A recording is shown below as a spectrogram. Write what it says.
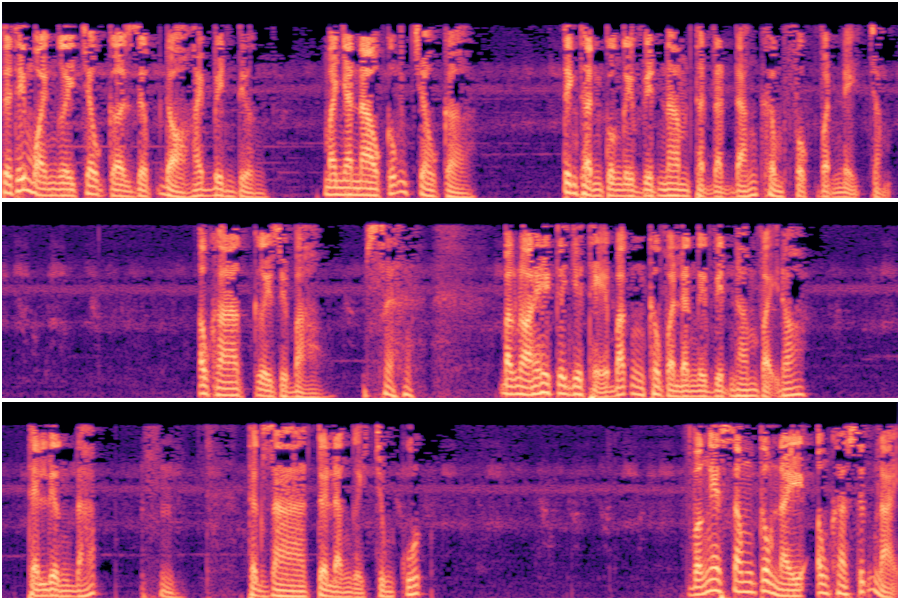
Tôi thấy mọi người treo cờ dập đỏ hai bên đường, mà nhà nào cũng treo cờ. Tinh thần của người Việt Nam thật là đáng khâm phục và nể trọng. Ông Kha cười rồi bảo, Bác nói cứ như thể bác không phải là người Việt Nam vậy đó. Thầy Lương đáp, Thực ra tôi là người Trung Quốc. và nghe xong câu này, ông Kha sững lại,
